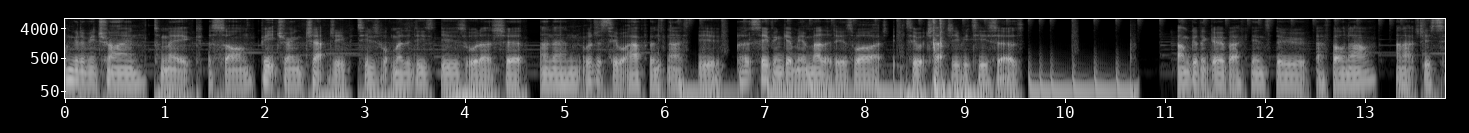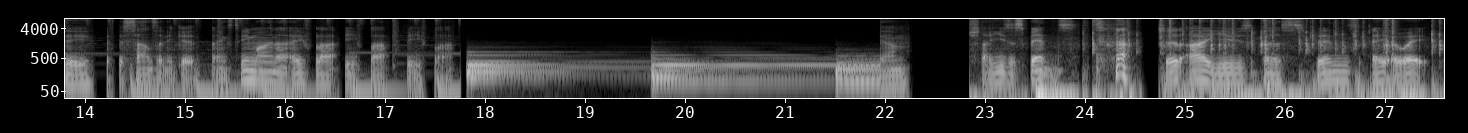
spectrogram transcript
I'm gonna be trying to make a song featuring ChatGPT, what melodies to use, all that shit, and then we'll just see what happens. Nice to you. Let's see if we can get me a melody as well. Actually, see what ChatGPT says. I'm gonna go back into FL now and actually see if this sounds any good. Thanks. C minor, A flat, E flat, B flat. Um, should I use a Spinz? should I use a Spinz 808?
